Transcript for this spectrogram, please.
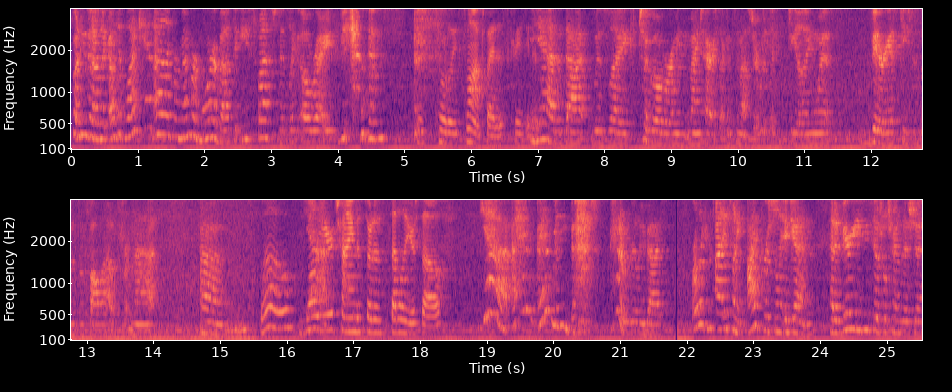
funny that I'm like I was like why can't I like remember more about the East West and it's like oh right because Just totally swamped by this craziness. yeah that that was like took over. I mean my entire second semester was like dealing with various pieces of the fallout from that. Um, Whoa. Yeah. While you're trying to sort of settle yourself. Yeah, I had, I had a really bad, I had a really bad, or like, it's funny, I personally, again, had a very easy social transition,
